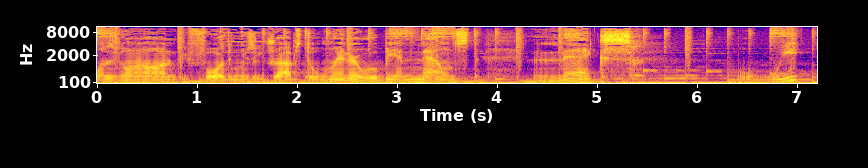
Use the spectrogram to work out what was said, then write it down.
What is going on before the music drops? The winner will be announced next week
